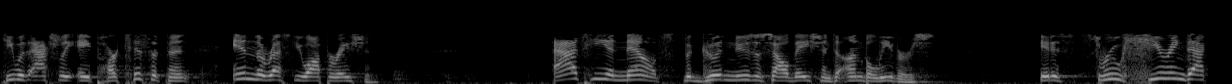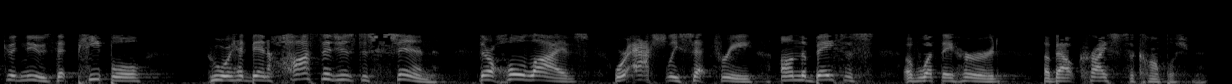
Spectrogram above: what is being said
He was actually a participant in the rescue operation. As he announced the good news of salvation to unbelievers, it is through hearing that good news that people who had been hostages to sin their whole lives were actually set free on the basis of what they heard about Christ's accomplishment.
